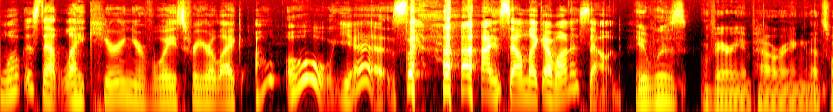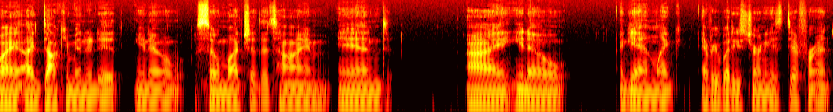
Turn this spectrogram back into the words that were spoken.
what was that like hearing your voice where you're like, oh, oh, yes, I sound like I want to sound. It was very empowering. That's why I documented it, you know, so much at the time. And I, you know, again, like everybody's journey is different.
